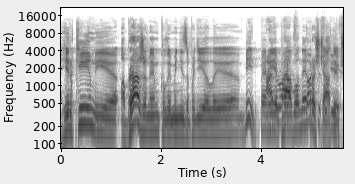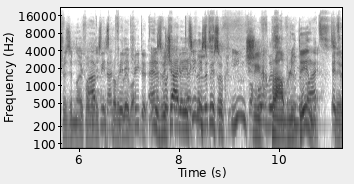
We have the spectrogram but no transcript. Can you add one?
гірким і ображеним, коли мені заподіяли біль. У мене є право не прощати, якщо зі мною повелись несправедливо. І звичайно, є цілий список інших прав людини. Це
